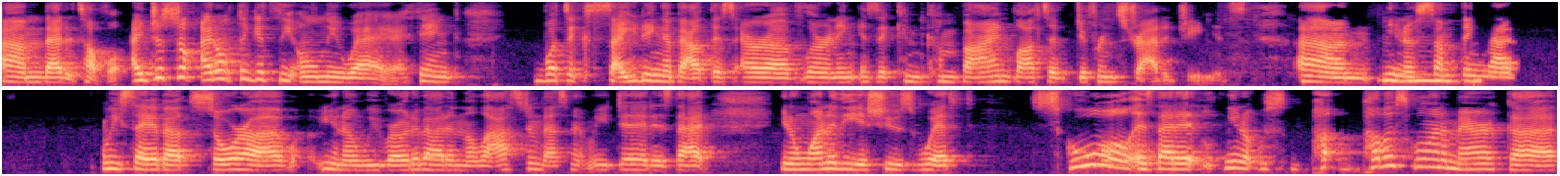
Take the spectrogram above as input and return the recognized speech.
um, that it's helpful. I just don't. I don't think it's the only way. I think what's exciting about this era of learning is it can combine lots of different strategies. Um, you know, mm-hmm. something that we say about Sora, you know, we wrote about in the last investment we did is that, you know, one of the issues with school is that it, you know, pu- public school in America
